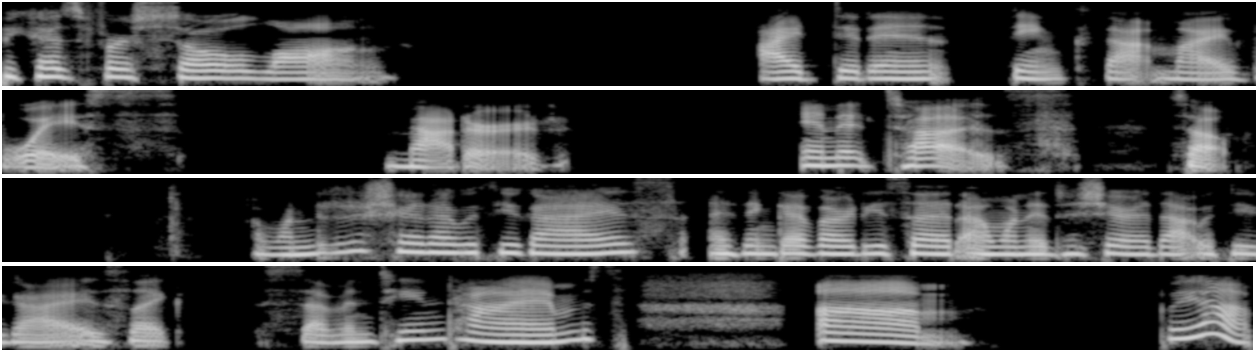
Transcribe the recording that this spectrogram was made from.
because for so long, I didn't think that my voice mattered. And it does. So I wanted to share that with you guys. I think I've already said I wanted to share that with you guys like 17 times. Um, but yeah,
